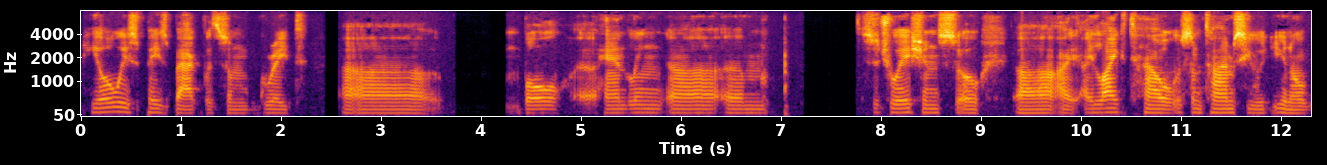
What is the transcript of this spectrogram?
he always pays back with some great uh, ball uh, handling uh, um, situations. So uh, I, I liked how sometimes he would, you know,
